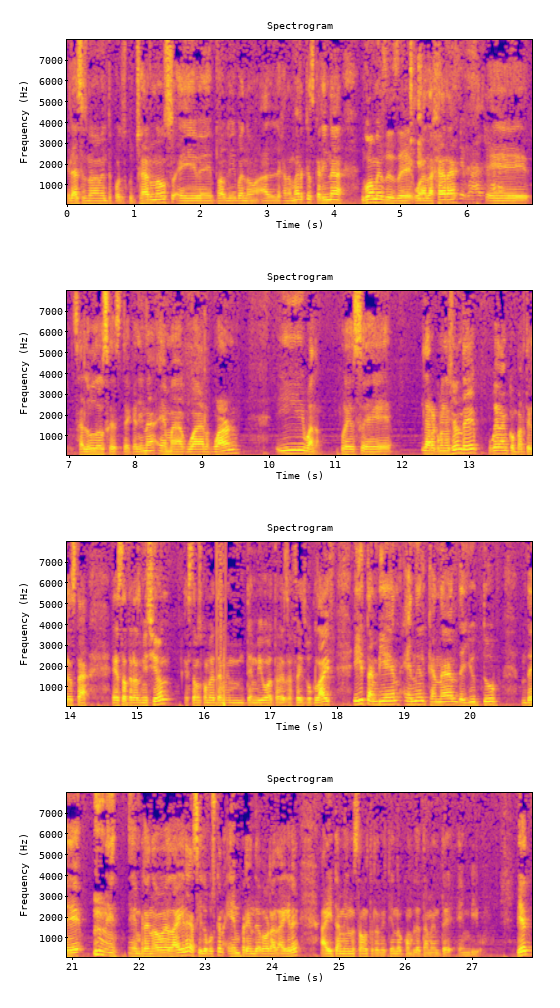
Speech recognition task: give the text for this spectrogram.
gracias nuevamente por escucharnos. Eh, bueno, Alejandra Márquez, Karina Gómez desde Guadalajara. Eh, saludos, este, Karina, Emma Warn. Y bueno, pues eh, la recomendación de puedan compartir esta, esta transmisión. Estamos completamente en vivo a través de Facebook Live y también en el canal de YouTube de Emprendedor al Aire, así lo buscan, Emprendedor al Aire. Ahí también estamos transmitiendo completamente en vivo. Bien,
